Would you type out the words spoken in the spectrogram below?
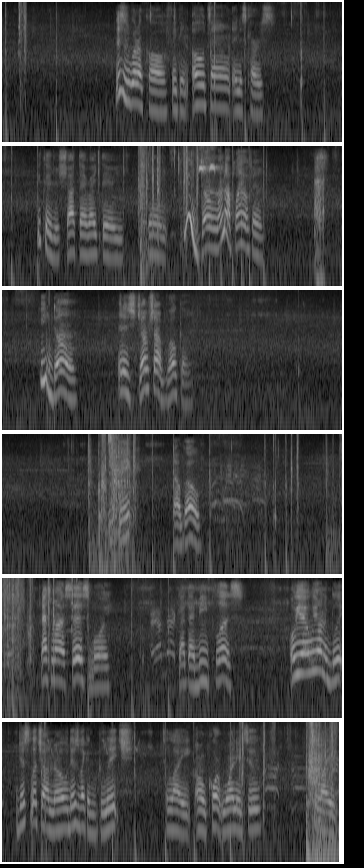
This is what I call freaking Old Town and its curse. You could have just shot that right there, you dumb. You dumb. I'm not playing with him. He dumb. And his jump shot broke broken. You think? Now go. That's my assist, boy. Got that B plus. Oh yeah, we on a glitch. Just let y'all know, there's like a glitch to like on court one and two to like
